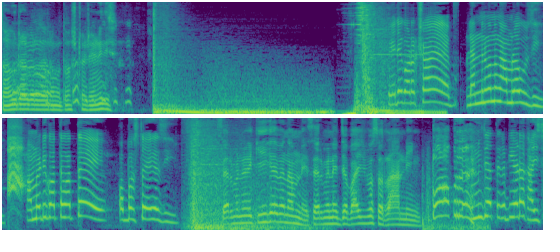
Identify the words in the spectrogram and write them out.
জাউরার করে দশটা রেনে দিছে। ঘটক সাহেব লেনদেন কিন্তু আমরা বুঝি। আমরা এটি করতে করতে অভ্যস্ত হয়ে গেছি। চেয়ারম্যানের কি গাইবেন আপনি? চেয়ারম্যানের যা বাইশ বছর রানিং বাপরে! তুমি যে থেকে টিয়াটা খাইছ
